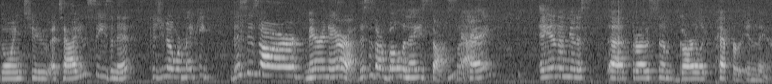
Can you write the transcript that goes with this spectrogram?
going to Italian season it because you know we're making. This is our marinara. This is our bolognese sauce. Yeah. Okay. And I'm gonna uh, throw some garlic pepper in there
